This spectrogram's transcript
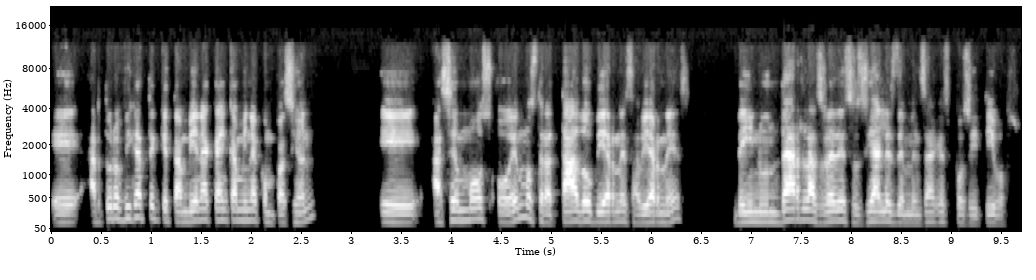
Eh, Arturo, fíjate que también acá en Camina con Pasión eh, hacemos o hemos tratado viernes a viernes de inundar las redes sociales de mensajes positivos.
